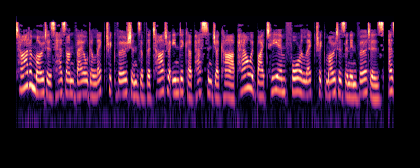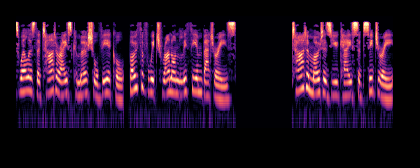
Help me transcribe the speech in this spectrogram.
Tata Motors has unveiled electric versions of the Tata Indica passenger car powered by TM4 electric motors and inverters, as well as the Tata Ace commercial vehicle, both of which run on lithium batteries. Tata Motors UK subsidiary,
